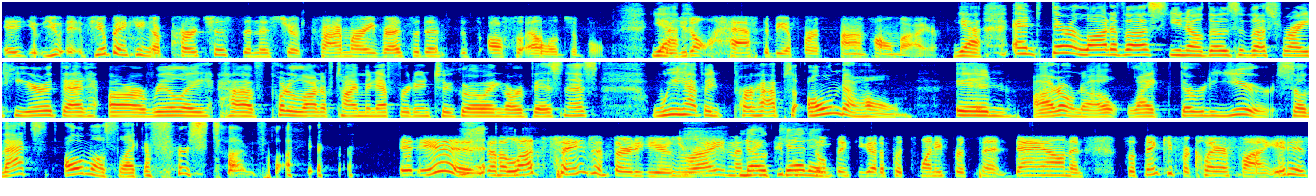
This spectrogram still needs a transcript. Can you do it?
if, you, if you're making a purchase and it's your primary residence, it's also eligible. Yeah. So you don't have to be a first time homebuyer. Yeah. And there are a lot of us, you know, those of us right here that are really have put a lot of time and effort into growing our business. We haven't perhaps owned a home in, I don't know, like 30 years. So that's almost like a first time buyer. It is, and a lot's changed in 30 years, right? And I no think people kidding. still think you got to put 20% down. And so, thank you for clarifying. It is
